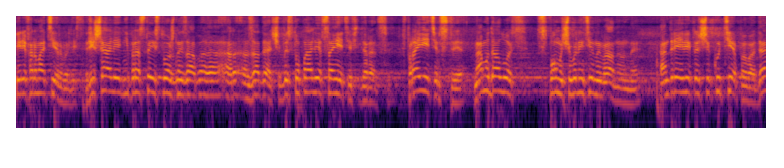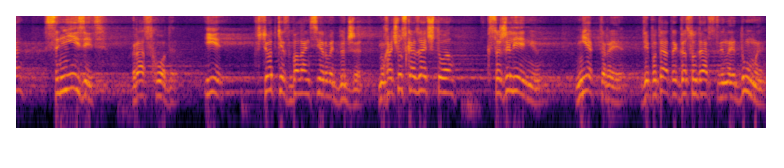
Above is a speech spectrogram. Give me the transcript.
переформатировались, решали непростые и сложные э, задачи, выступали в Совете Федерации, в правительстве. Нам удалось с помощью Валентины Ивановны Андрея Викторовича Кутепова, да, снизить расходы и все-таки сбалансировать бюджет. Но хочу сказать, что, к сожалению, некоторые депутаты Государственной Думы,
